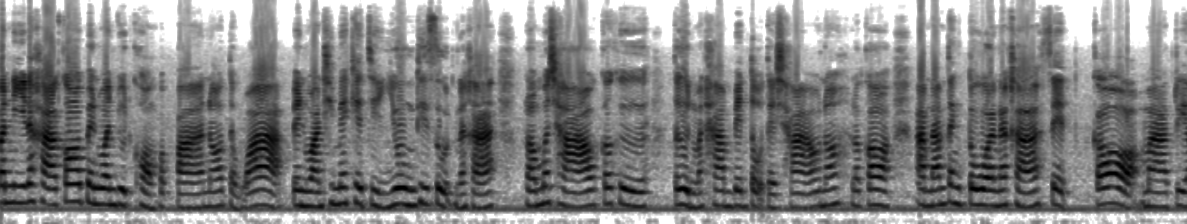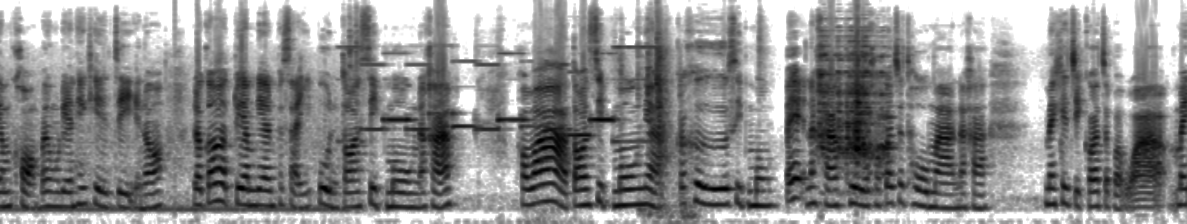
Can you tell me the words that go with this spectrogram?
วันนี้นะคะก็เป็นวันหยุดของป๊าป๊าเนาะแต่ว่าเป็นวันที่แม่เคจิยุ่งที่สุดนะคะ เพราะเมื่อเช้าก็คือตื่นมาทำเบนโตะแต่เช้าเนาะแล้วก็อาบน้ำแต่งตัวนะคะ เสร็จก็มาเตรียมของไปโรงเรียนให้เคจิเนาะแล้วก็เตรียมเรียนภาษาญี่ปุ่นตอน 10โมงนะคะ เพราะว่าตอน 10โมงเนี่ยก็คือ 10โมงเป๊ะนะคะครูเขาก็จะโทรมานะคะแม่เคจิก็จะแบบว่าไม่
